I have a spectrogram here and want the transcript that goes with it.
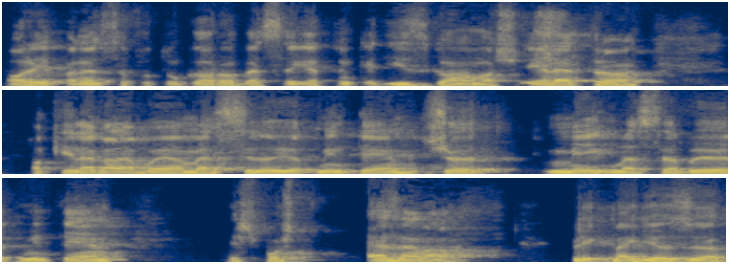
arra éppen összefutunk, arról beszélgetünk egy izgalmas életről, aki legalább olyan messzire jött, mint én, sőt, még messzebbre jött, mint én, és most ezen a Blik meggyőző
